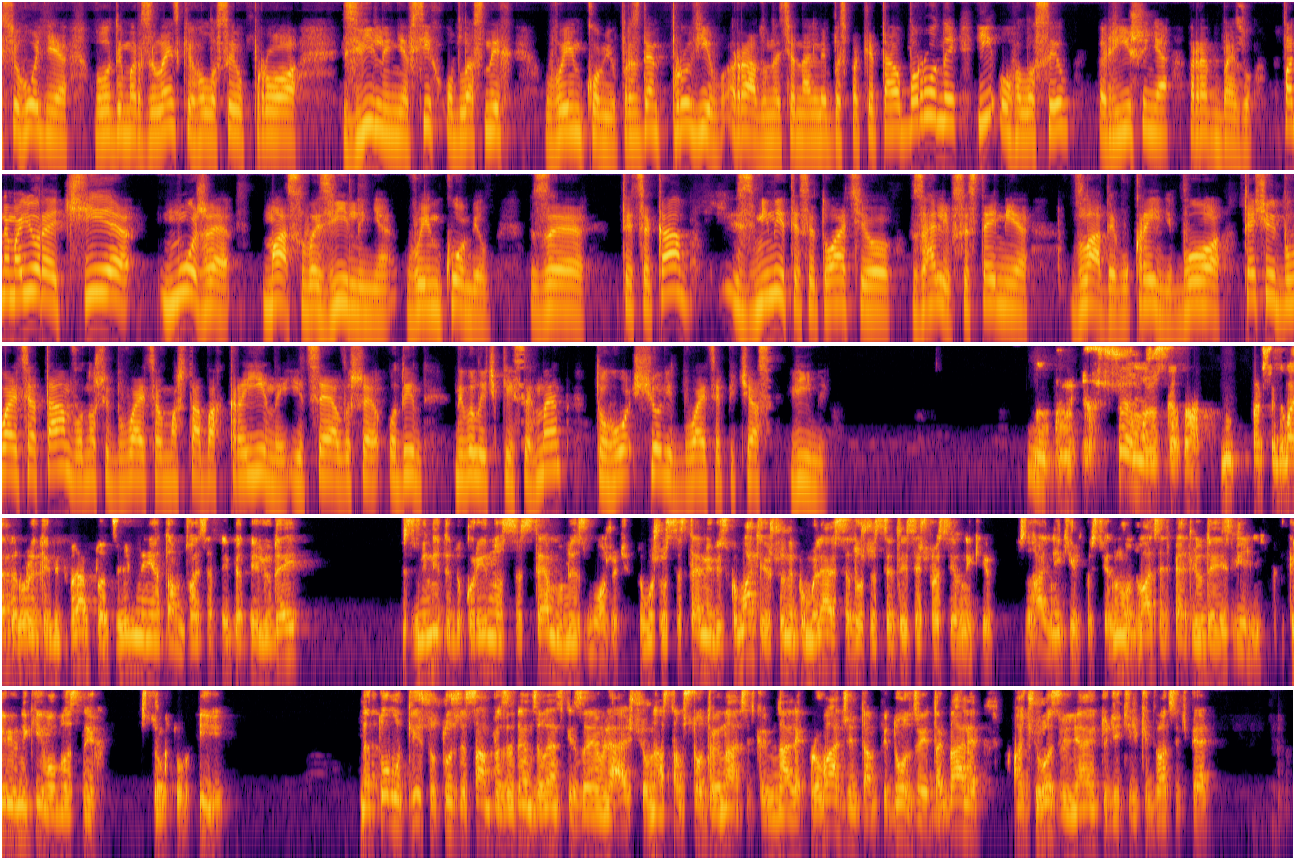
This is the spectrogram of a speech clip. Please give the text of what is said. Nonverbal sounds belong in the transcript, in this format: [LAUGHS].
Сьогодні Володимир Зеленський оголосив про звільнення всіх обласних воєнкомів. Президент провів Раду національної безпеки та оборони і оголосив рішення Радбезу. Пане майоре, чи може масове звільнення воєнкомів з ТЦК змінити ситуацію взагалі в системі влади в Україні? Бо те, що відбувається там, воно ж відбувається в масштабах країни, і це лише один невеличкий сегмент того, що відбувається під час війни. Ну, що я можу сказати? Ну, перше, давайте говорити відверто, звільнення там 25 людей змінити докорінно систему не зможуть. Тому що в системі військкоматів, якщо не помиляюся, до 6 тисяч працівників в загальній кількості. Ну, 25 людей звільнять, керівників обласних структур. І на тому тлі, що тут же сам президент Зеленський заявляє, що в нас там 113 кримінальних проваджень, там підозри і так далі. А чого звільняють тоді тільки 25?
